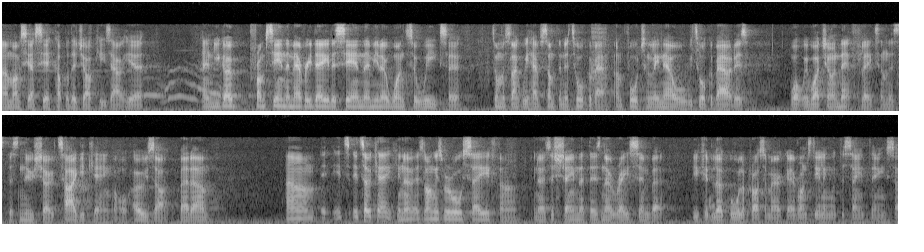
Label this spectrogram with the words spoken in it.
Um, obviously, I see a couple of the jockeys out here, and you go from seeing them every day to seeing them, you know, once a week. So it's almost like we have something to talk about. Unfortunately, now all we talk about is what we're watching on Netflix and this this new show Tiger King or Ozark. But um, um, it, it's it's okay, you know, as long as we're all safe. Um, you know, it's a shame that there's no racing, but you could look all across America. Everyone's dealing with the same thing. So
